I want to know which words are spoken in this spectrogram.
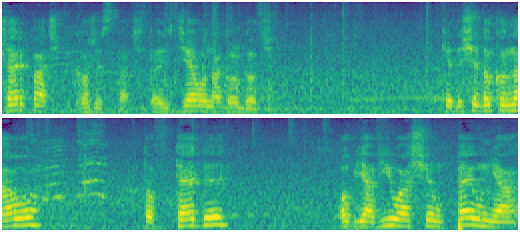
czerpać i korzystać. To jest dzieło na Golgocie. Kiedy się dokonało, to wtedy objawiła się pełnia,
